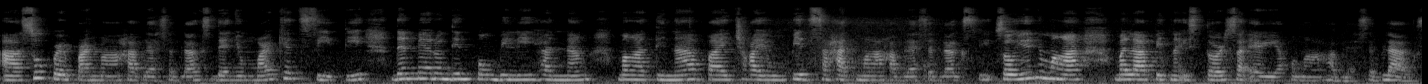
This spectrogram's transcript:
uh, Super Farm mga Kablesa Vlogs, then yung Market City, then meron din pong bilihan ng mga tinapay, tsaka yung Pizza Hut mga Kablesa Vlogs. So, yun yung mga malapit na store sa area ko mga Kablesa Vlogs.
